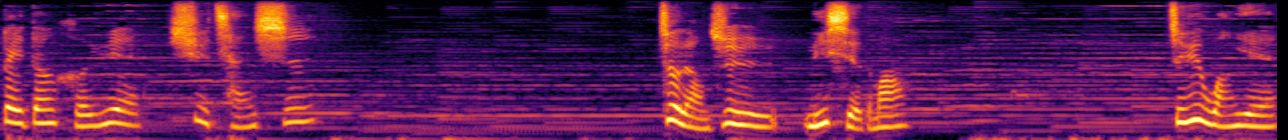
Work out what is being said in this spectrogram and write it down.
背灯和月续禅诗。”这两句你写的吗？这玉王爷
